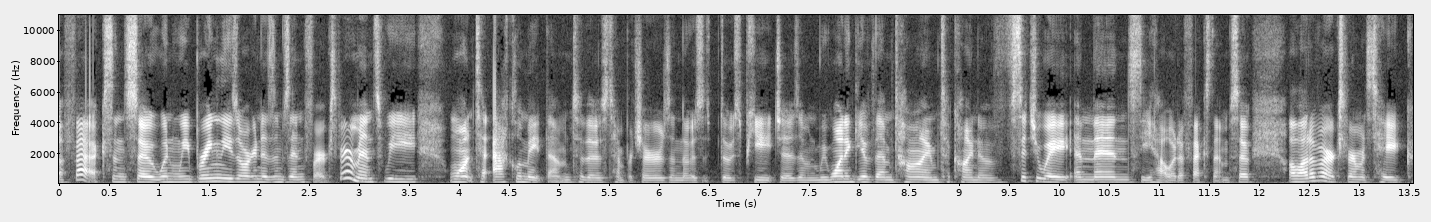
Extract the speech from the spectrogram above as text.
Effects. And so when we bring these organisms in for experiments, we want to acclimate them to those temperatures and those those pHs, and we want to give them time to kind of situate and then see how it affects them. So a lot of our experiments take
